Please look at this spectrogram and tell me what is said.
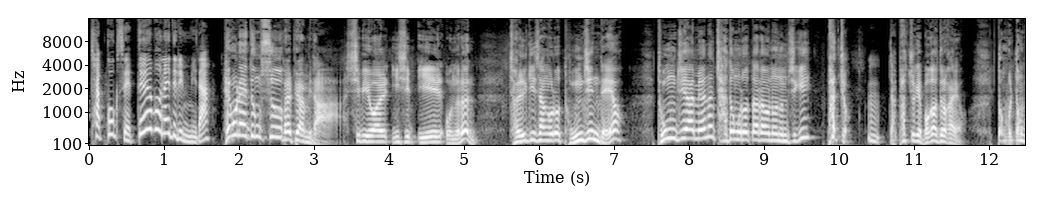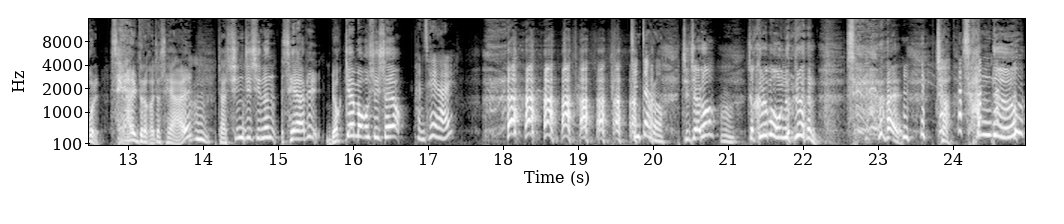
잡곡 세트 보내드립니다. 행운의 등수 발표합니다 12월 22일 오늘은 절기상으로 동지인데요 동지하면은 자동으로 따라오는 음식이 팥죽 음. 자 팥죽에 뭐가 들어가요 동글동글 새알 들어가죠 새알 음. 자 신지 씨는 새알을 몇 개 먹을 수 있어요 한 세 알? 진짜로. 진짜로? 응. 자, 그러면 오늘은 세알. 자, 3등.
